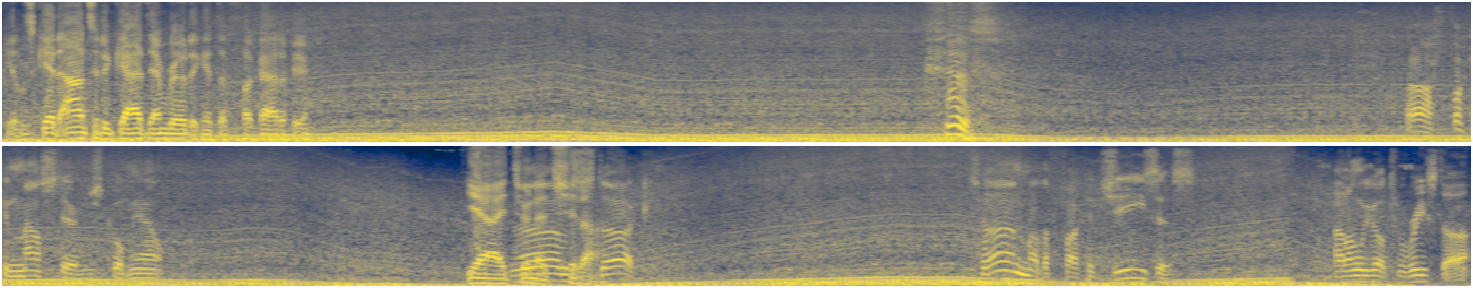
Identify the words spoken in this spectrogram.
Okay, let's get onto the goddamn road and get the fuck out of here. Phew. Ah, fucking mouse steering just caught me out. Yeah, I turned oh, that shit I'm off. stuck. Turn, motherfucker. Jesus. How long we got to restart?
